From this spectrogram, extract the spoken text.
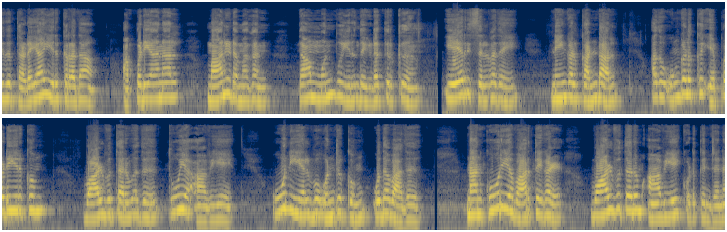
இது தடையாய் இருக்கிறதா? அப்படியானால் மானிட மகன் தாம் முன்பு இருந்த இடத்திற்கு ஏறி செல்வதை நீங்கள் கண்டால் அது உங்களுக்கு எப்படி இருக்கும்? வாழ்வு தருவது தூய ஆவியே. ஊன் இயல்பு ஒன்றுக்கும் உதவாது. நான் கூறிய வார்த்தைகள் வாழ்வு தரும் ஆவியை கொடுக்கின்றன.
